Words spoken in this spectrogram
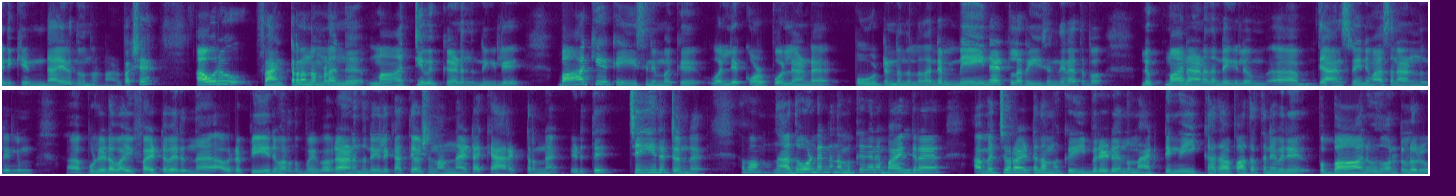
എനിക്ക് ഉണ്ടായിരുന്നു എന്നുള്ളതാണ്. പക്ഷേ ആ ഒരു ഫാക്ടറിനെ നമ്മൾ അങ്ങ് മാറ്റി വെക്കുകയാണെന്നുണ്ടെങ്കിൽ ബാക്കിയൊക്കെ ഈ സിനിമക്ക് വലിയ കുഴപ്പമില്ലാണ്ട് പോയിട്ടുണ്ടെന്നുള്ളത്. അതിന്റെ മെയിൻ ആയിട്ടുള്ള റീസൺ ഇതിനകത്ത് ലുക്മാൻ ആണെന്നുണ്ടെങ്കിലും ധ്യാൻ ശ്രീനിവാസൻ ആണെന്നുണ്ടെങ്കിലും പുള്ളിയുടെ വൈഫായിട്ട് വരുന്ന അവരുടെ പേര് മറന്നുപോയി. അവരാണെന്നുണ്ടെങ്കിലൊക്കെ അത്യാവശ്യം നന്നായിട്ട് ആ ക്യാരക്ടറിനെ എടുത്ത് ചെയ്തിട്ടുണ്ട്. അപ്പം അതുകൊണ്ട് തന്നെ നമുക്ക് ഇങ്ങനെ ഭയങ്കര അമച്ചുവറായിട്ട് നമുക്ക് ഇവരുടെ ഒന്നും ആക്ടിങ് ഈ കഥാപാത്രത്തിന് ഇവർ ഇപ്പോൾ ബാനു എന്ന് പറഞ്ഞിട്ടുള്ള ഒരു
